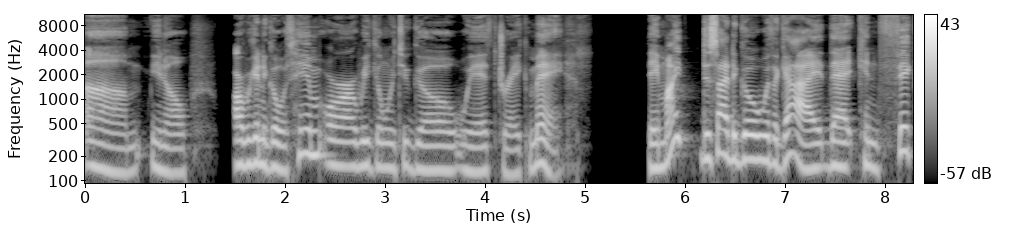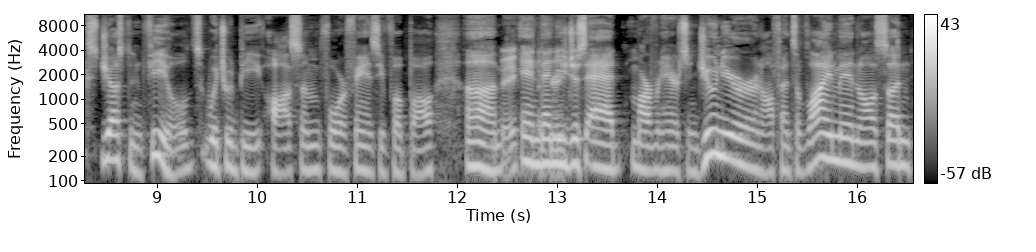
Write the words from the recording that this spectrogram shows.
Um, you know, are we going to go with him or are we going to go with Drake Maye? They might decide to go with a guy that can fix Justin Fields, which would be awesome for fantasy football. Um, and then you just add Marvin Harrison Jr. an offensive lineman, and all of a sudden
